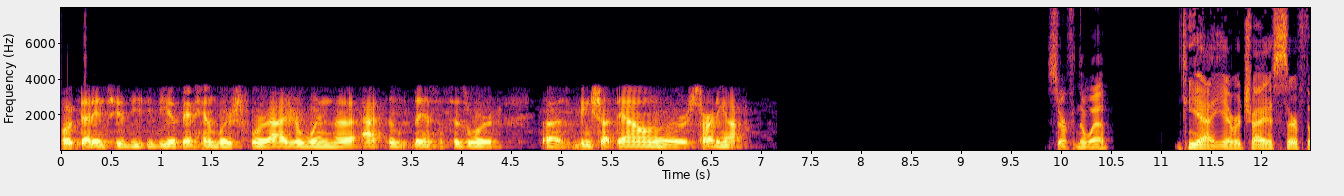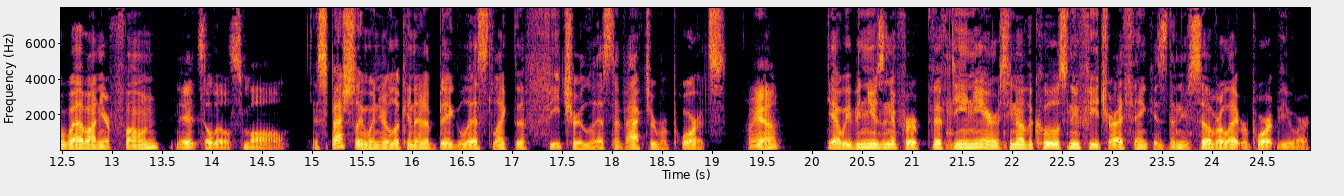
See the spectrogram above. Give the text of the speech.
hook that into the the event handlers for Azure when the at the, the instances were uh, being shut down or starting up. Surfing the web, yeah. You ever try to surf the web on your phone? it's a little small. especially when you're looking at a big list like the feature list of ActiveReports. Oh yeah. Yeah, we've been using it for 15 years. You know, the coolest new feature, I think, is the new Silverlight Report Viewer.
